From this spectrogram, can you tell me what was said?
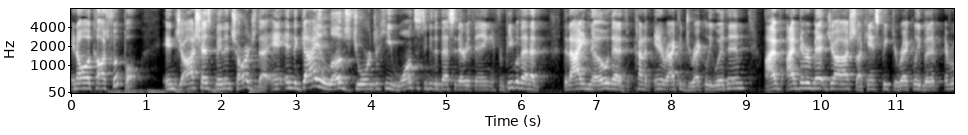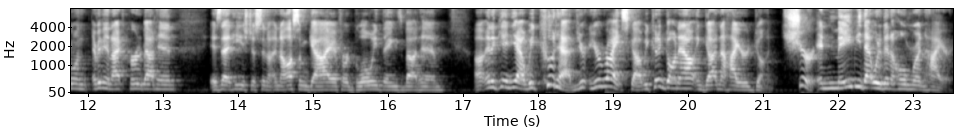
in all of college football. And Josh has been in charge of that. And, and the guy loves Georgia. He wants us to be the best at everything. And from people that have that I know that have kind of interacted directly with him, I've I've never met Josh, so I can't speak directly, but everyone everything that I've heard about him is that he's just an, an awesome guy. I've heard glowing things about him. Uh, and again, yeah, we could have. You're, you're right, Scott. We could have gone out and gotten a hired gun. Sure. And maybe that would have been a home run hire.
